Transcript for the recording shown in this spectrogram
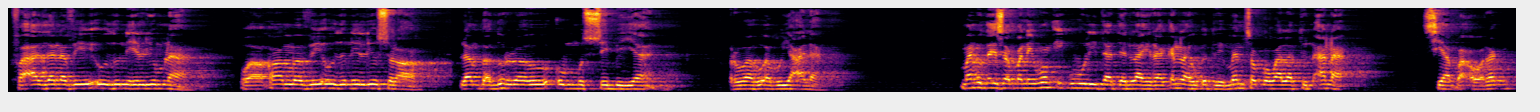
fa'adzana fi udhunihil yumna wa qama fi udhunihil yusra lam tadurrahu ummus sibyan rawahu Abu Ya'la Man utai sapane wong iku wulida dan lahirakan lahu kedue men waladun anak. Siapa orang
